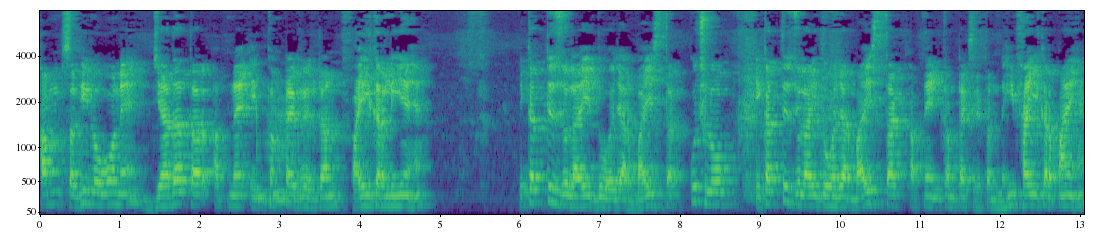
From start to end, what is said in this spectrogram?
हम सभी लोगों ने ज़्यादातर अपने इनकम टैक्स रिटर्न फ़ाइल कर लिए हैं। 31 जुलाई 2022 तक कुछ लोग 31 जुलाई 2022 तक अपने इनकम टैक्स रिटर्न नहीं फ़ाइल कर पाए हैं।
